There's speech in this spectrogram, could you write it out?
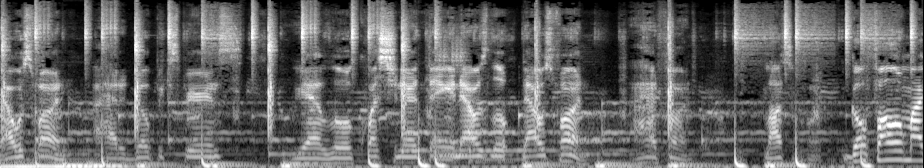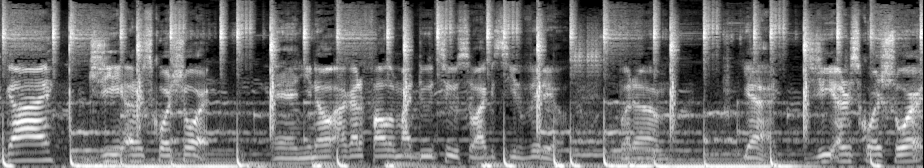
That was fun. I had a dope experience. We had a little questionnaire thing, and that was little. That was fun. I had fun. Lots of fun. Go follow my guy G underscore short, and you know I gotta follow my dude too, so I can see the video. But um, yeah, G underscore short.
